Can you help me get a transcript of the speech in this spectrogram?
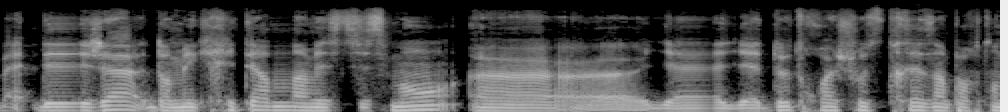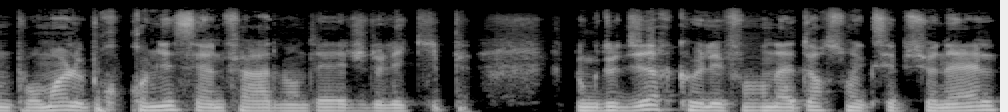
Bah, déjà, dans mes critères d'investissement, euh, il y, a, y, a, deux trois choses très importantes pour moi. Le premier, c'est un fair advantage de l'équipe. Donc de dire que les fondateurs sont exceptionnels,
